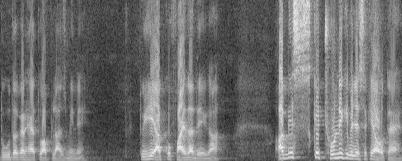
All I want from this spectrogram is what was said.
دودھ اگر ہے تو آپ لازمی لیں. تو یہ آپ کو فائدہ دے گا۔ اب اس کے چھوڑنے کی وجہ سے کیا ہوتا ہے؟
